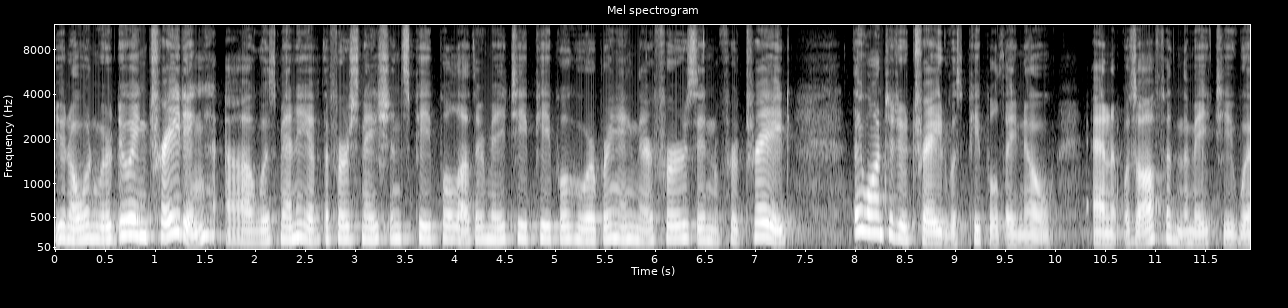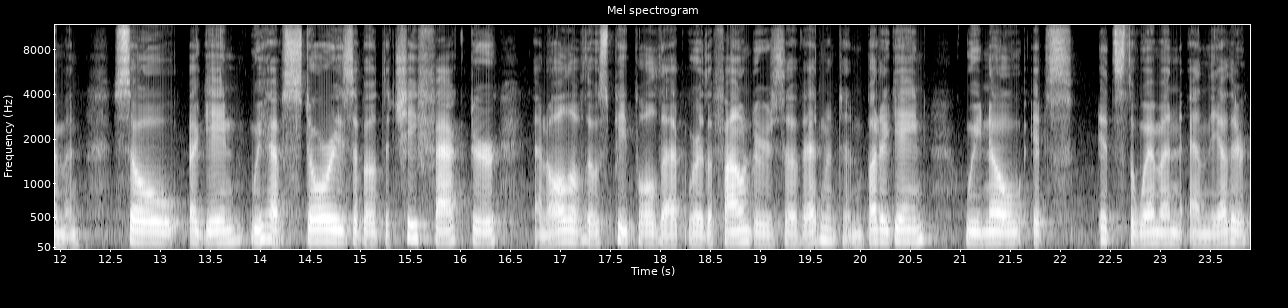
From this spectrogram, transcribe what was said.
you know, when we're doing trading uh, with many of the First Nations people, other Métis people who are bringing their furs in for trade, they want to do trade with people they know, and it was often the Métis women. So again, we have stories about the chief factor and all of those people that were the founders of Edmonton. But again, we know it's it's the women and the other,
